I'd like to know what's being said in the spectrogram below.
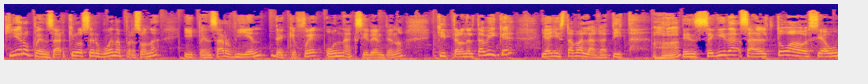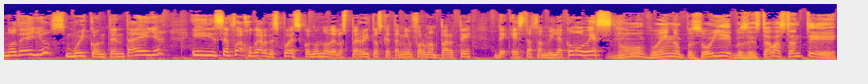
Quiero pensar, quiero ser buena persona y pensar bien de que fue un accidente, ¿no? Quitaron el tabique y ahí estaba la gatita. Ajá. Enseguida saltó hacia uno de ellos, muy contenta ella, y se fue a jugar después con uno de los perritos que también forman parte de esta familia. ¿Cómo ves? No, bueno, pues oye, pues está bastante,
